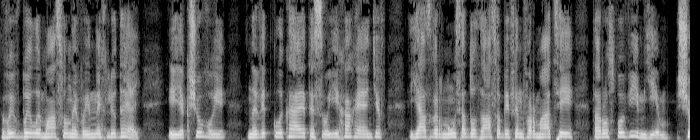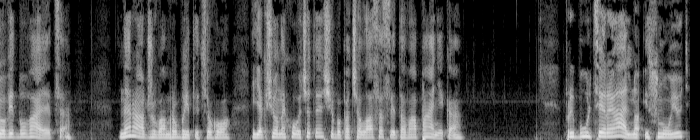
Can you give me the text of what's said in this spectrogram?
Ви вбили масу невинних людей, і якщо ви не відкликаєте своїх агентів, я звернуся до засобів інформації та розповім їм, що відбувається. Не раджу вам робити цього, якщо не хочете, щоб почалася світова паніка. Прибульці реально існують,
